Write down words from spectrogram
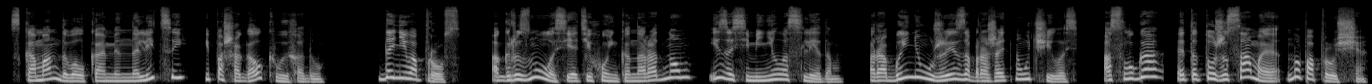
– скомандовал каменно-лицей и пошагал к выходу. Да не вопрос. Огрызнулась я тихонько на родном и засеменила следом. Рабыню уже изображать научилась. А слуга – это то же самое, но попроще.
